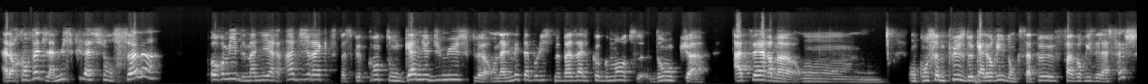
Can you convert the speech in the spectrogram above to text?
Alors qu'en fait, la musculation seule, hormis de manière indirecte, parce que quand on gagne du muscle, on a le métabolisme basal qui augmente, donc à terme, on, on consomme plus de calories, donc ça peut favoriser la sèche.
